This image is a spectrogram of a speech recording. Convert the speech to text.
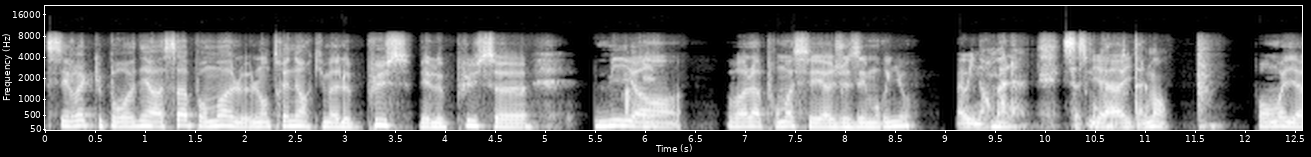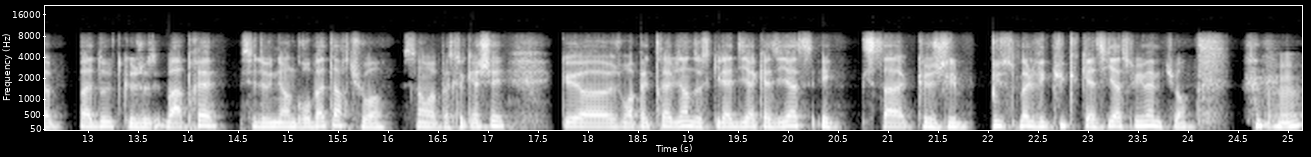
c'est vrai que pour revenir à ça, pour moi, le- l'entraîneur qui m'a le plus et le plus euh, mis Marqué. en, voilà, pour moi, c'est euh, José Mourinho. Bah oui, normal. Ça se comprend a- totalement. Pour moi, il n'y a pas d'autre que José. Bah après, c'est devenu un gros bâtard, tu vois. Ça, on va pas se le cacher. Que euh, je me rappelle très bien de ce qu'il a dit à Casillas et ça, que je l'ai plus mal vécu que Casillas lui-même, tu vois. Mhm.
